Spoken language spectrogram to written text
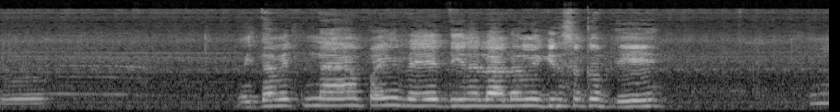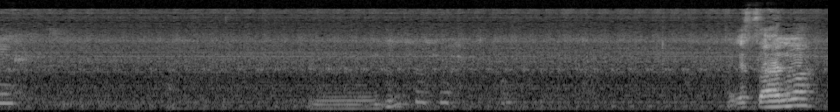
So, may damit na, Pirate. Di nalalamigin sa gabi. Hmm. Nagastahan mo?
